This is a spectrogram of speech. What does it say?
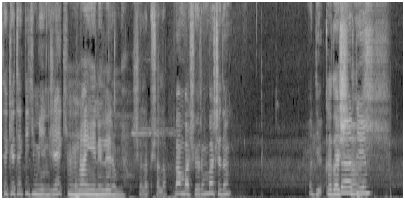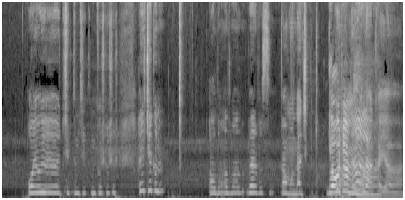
teke tekli kim yenecek? Hmm, Ben yenilirim ya. Şalap şalap. Ben başlıyorum. Başladım. Hadi. Arkadaşlar. Verdim. Oy oy oy çıktım çıktım koş koş koş. Hayır çek onu. Aldım aldım aldım. Ver bası. Tamam ondan çıktım. Ya hocam ne ya. alaka ya?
